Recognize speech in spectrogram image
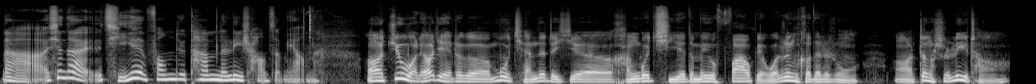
那现在企业方就他们的立场怎么样呢？啊，据我了解，这个目前的这些韩国企业都没有发表过任何的这种啊正式立场。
